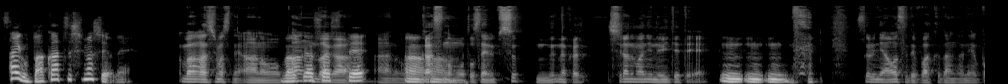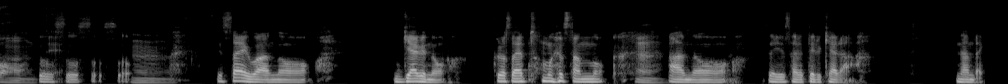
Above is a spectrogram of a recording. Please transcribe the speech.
最後爆発しましたよね。爆発しますね。あの、爆発させてが、あの、うんうんガスの元栓、スッと、なんか、知らぬ間に抜いてて、うんうんうん。それに合わせて爆弾がね、ボーンって。そうそうそうそう。うん。で、最後あの、ギャルの黒沢智代さんの、うん。あの、声優されてるキャラ、なんだっ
